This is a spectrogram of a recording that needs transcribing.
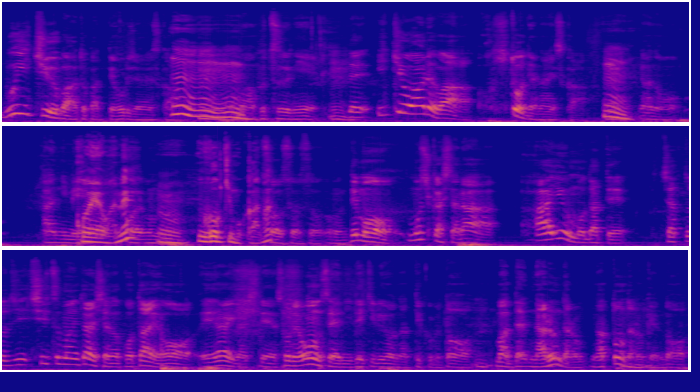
VTuber とかっておるじゃないですか、いうんうんうん。まあ普通に、うん。で一応あれは人じゃないですか、うん。あのアニメ。声はね、声うん、動きもかな。そうそうそう、うん、でももしかしたらああいうもだってチャット質問に対しての答えを AI がしてそれ音声にできるようになってくると、まあだなるんだろうなっとんだろうけど、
